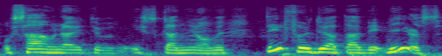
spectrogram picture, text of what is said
och sauna i, i Skandinavien. Det är för att döda virus.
